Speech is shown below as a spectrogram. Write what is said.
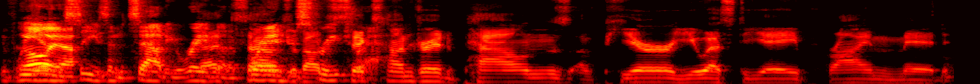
If we Oh, have yeah. a season at Saudi Arabia That to brand sounds your about street track. 600 pounds of pure USDA prime mid.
